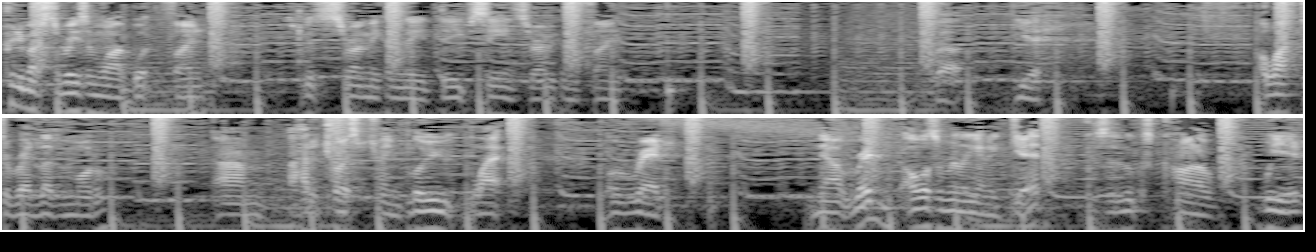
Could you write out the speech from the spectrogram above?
Pretty much the reason why I bought the phone. It's because ceramic on the deep sea and ceramic on the phone. But yeah, I like the red leather model. Um, I had a choice between blue, black, or red. Now, red I wasn't really going to get because it looks kind of weird,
